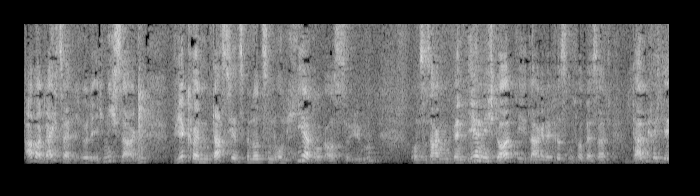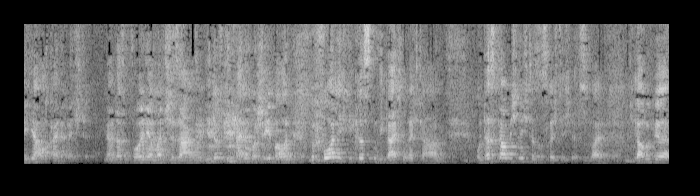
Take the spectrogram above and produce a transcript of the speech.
Aber gleichzeitig würde ich nicht sagen, wir können das jetzt benutzen, um hier Druck auszuüben und zu sagen, wenn ihr nicht dort die Lage der Christen verbessert, dann kriegt ihr hier auch keine Rechte. Ja, das wollen ja manche sagen, ihr dürft hier keine Moschee bauen, bevor nicht die Christen die gleichen Rechte haben. Und das glaube ich nicht, dass es richtig ist, weil ich glaube, wir,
